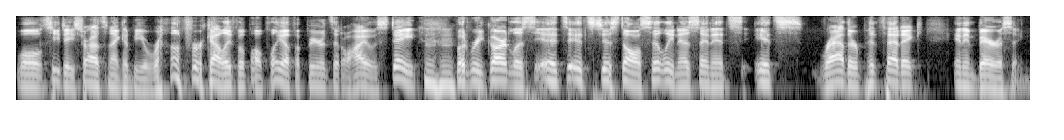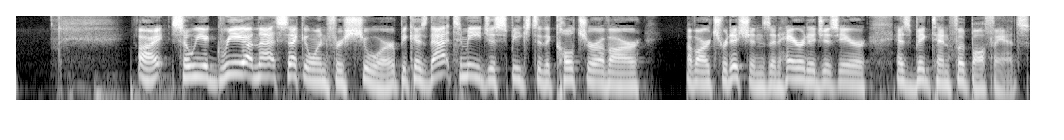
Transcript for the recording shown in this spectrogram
Well, CJ Stroud's not going to be around for a college football playoff appearance at Ohio State, mm-hmm. but regardless, it's it's just all silliness and it's it's rather pathetic and embarrassing. All right, so we agree on that second one for sure because that to me just speaks to the culture of our of our traditions and heritages here as Big 10 football fans.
